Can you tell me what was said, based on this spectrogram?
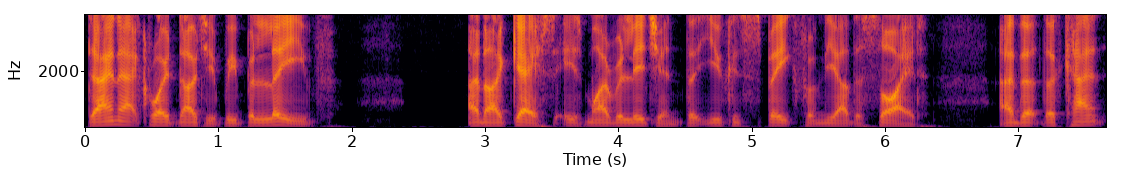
Dan Aykroyd noted, We believe, and I guess is my religion, that you can speak from the other side and that the can-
